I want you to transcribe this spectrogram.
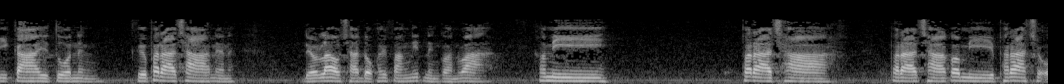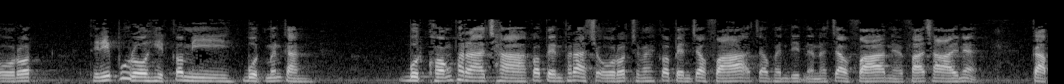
มีกาอยู่ตัวหนึ่ง คือพระราชาเนี่ยนะเดี๋ยวเล่าชาดกให้ฟังนิดหนึ่งก่อนว่าเขามี พระราชา พระราชาก็มีพระราชโอรส ทีนี้ปุโรหิตก็มีบุตรเหมือนกัน บุตรของพระราชาก็เป็นพระราชโอรสใช่ไหมก็เป็นเจ้าฟ้าเจ้าแผ่นดินนะเจ้าฟ้าเนี่ยฟ้าชายเนี่ยกับ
